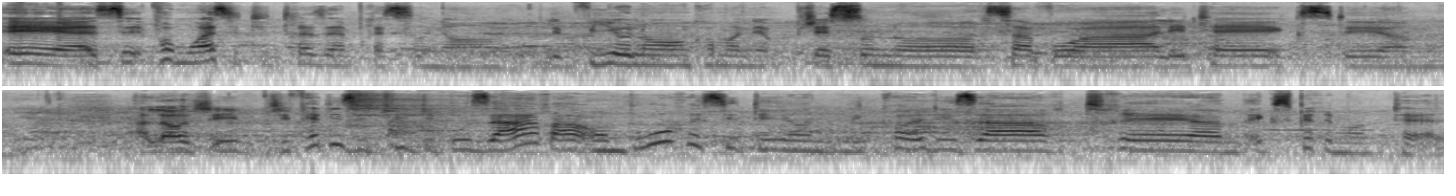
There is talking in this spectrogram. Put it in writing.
Et euh, pour moi, c'était très impressionnant. Le violon comme un objet sonore, sa voix, les textes. Et, euh, alors, j'ai fait des études de beaux-arts à Hambourg et c'était une école des arts très euh, expérimentale.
